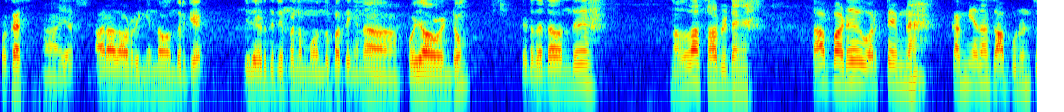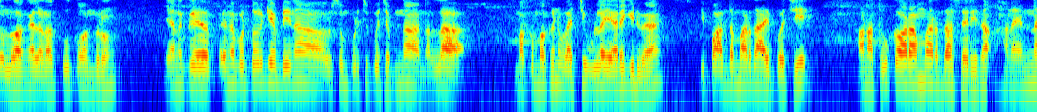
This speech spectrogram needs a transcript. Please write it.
ஃபோக்கஸ் ஆ எஸ் ஆறாவது ஆர்டர் இங்கே தான் வந்திருக்கு. இதை எடுத்துகிட்டு இப்போ நம்ம வந்து பார்த்திங்கன்னா போயாக வேண்டும். கிட்டத்தட்ட வந்து நல்லா சாப்பிட்டுட்டேங்க. சாப்பாடு ஒர்க் டைமில் கம்மியாக தான் சாப்பிடணும்னு சொல்லுவாங்க. இல்லைனா தூக்கம் வந்துடும் எனக்கு என்னை பொறுத்த வரைக்கும் எப்படின்னா விஷயம் பிடிச்சி போச்சு அப்படின்னா நல்லா மக்கு மக்குன்னு வச்சு உள்ளே இறக்கிடுவேன். இப்போ அந்த மாதிரி தான் ஆகிப்போச்சு ஆனால் தூக்கம் வராமல் இருந்தால் சரி தான் ஆனால் என்ன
